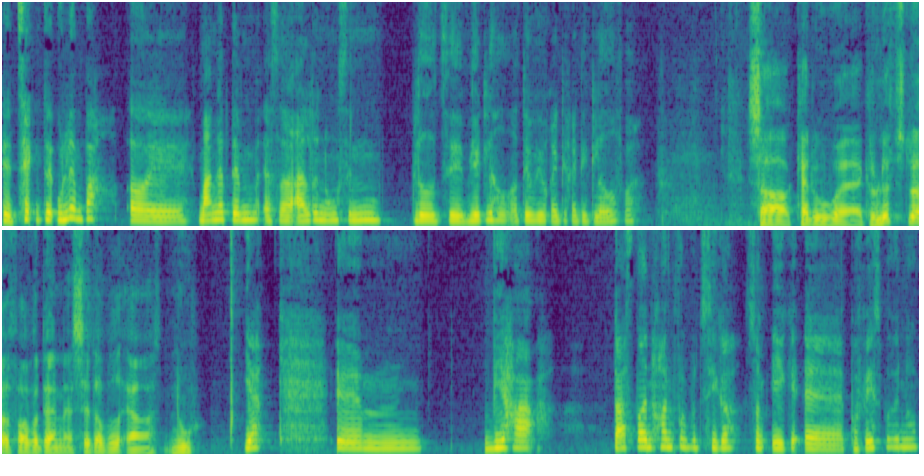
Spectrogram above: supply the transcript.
øh, tænkte ulemper, og øh, mange af dem er så aldrig nogensinde blevet til virkelighed, og det er vi jo rigtig, rigtig glade for. Så kan du, øh, kan du løfte sløret for, hvordan setupet er nu? Ja, øhm, vi har, der er stadig en håndfuld butikker, som ikke er på Facebook endnu.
